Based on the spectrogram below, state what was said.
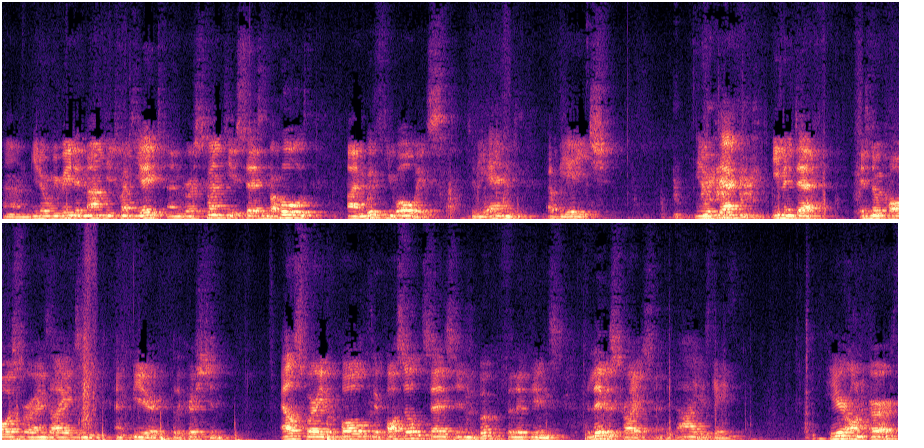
Um, you know, we read in Matthew 28 and verse 20, it says, And behold, I am with you always to the end of the age. You know, death, even death, is no cause for anxiety and fear for the Christian. Elsewhere, even Paul the Apostle says in the book of Philippians, to live is Christ and to die is gain. Here on earth,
